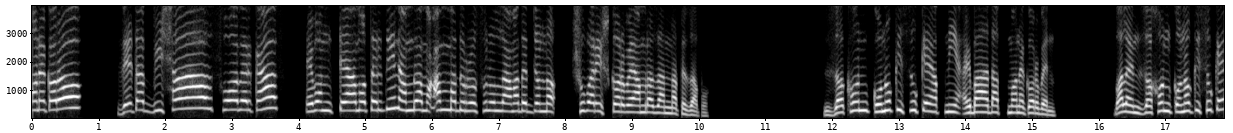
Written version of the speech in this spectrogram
মনে করো যেটা বিশাল সোয়াবের কাজ এবং কেয়ামতের দিন আমরা মুহাম্মাদুর রসুল্লাহ আমাদের জন্য সুপারিশ করবে, আমরা জান্নাতে যাব। যখন কোনো কিছুকে আপনি এবাদাত মনে করবেন, বলেন, যখন কোনো কিছুকে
